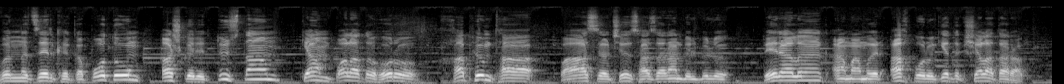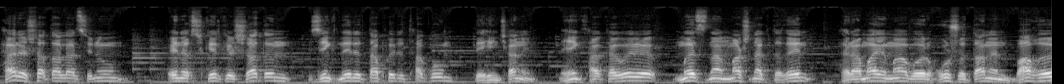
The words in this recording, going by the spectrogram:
աղբորը վննցերքը կապոտում աշկերը տուստամ կյամ պալատը հորո խափյում թա պասել չես հազարան բիլբիլու վերալանք ամամր աղբորու կետը քշալատարավ հարը շատ ալացինում Էնեղսկերքը շատն զինքները տափերը թակում դե ինչանին մենք թակավերը մծնան մաշնակ տղեն հրամայը մա որ ղուշը տանեն բաղը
